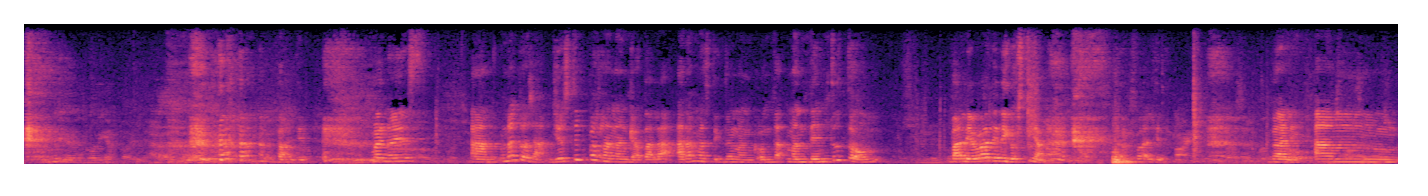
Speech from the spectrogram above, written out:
vale. Bueno, és... Um, una cosa, jo estic parlant en català, ara m'estic donant compte, m'entén tothom? Vale, vale, dic, hòstia. vale. Vale, um,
